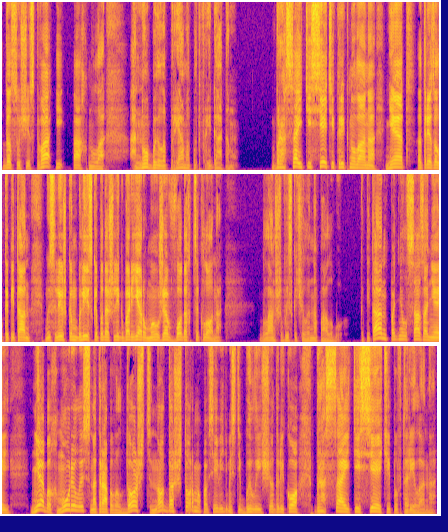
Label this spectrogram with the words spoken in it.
до существа и ахнула. Оно было прямо под фрегатом. «Бросайте сети!» — крикнула она. «Нет!» — отрезал капитан. «Мы слишком близко подошли к барьеру, мы уже в водах циклона». Бланш выскочила на палубу. Капитан поднялся за ней. Небо хмурилось, накрапывал дождь, но до шторма, по всей видимости, было еще далеко. «Бросайте сечи!» — повторила она.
